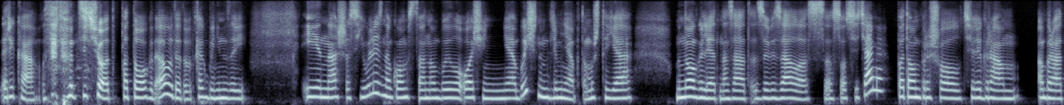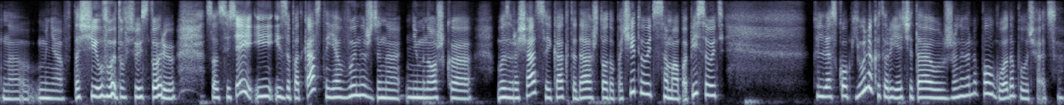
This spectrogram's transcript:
река вот это вот течет, поток, да, вот это вот как бы ни назови. И наше с Юлей знакомство, оно было очень необычным для меня, потому что я много лет назад завязала с соцсетями, потом пришел Телеграм обратно меня втащил в эту всю историю соцсетей, и из-за подкаста я вынуждена немножко возвращаться и как-то, да, что-то почитывать, сама пописывать. Калейдоскоп Юля, который я читаю уже, наверное, полгода, получается.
